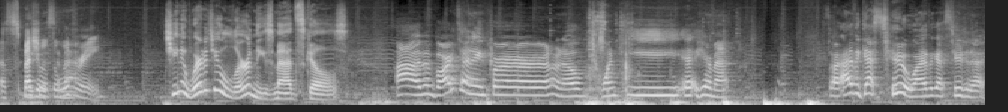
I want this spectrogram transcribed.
a special us some mad. delivery. Gina, where did you learn these mad skills? Ah, I've been bartending for I don't know 20. uh, Here, Matt. Sorry, I have a guest too. I have a guest too today.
